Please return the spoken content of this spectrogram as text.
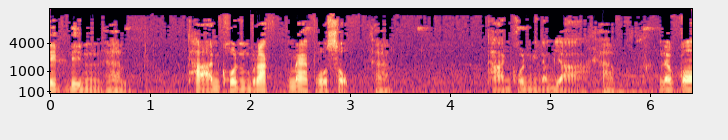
ติดดิน ครับ ฐานคนรักแม่โพธิ์ศพ ครับ ฐานคนมีน้ำยา ครับ แล้วก็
